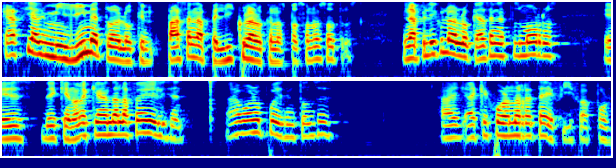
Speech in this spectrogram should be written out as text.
casi al milímetro de lo que pasa en la película, lo que nos pasó a nosotros. En la película lo que hacen estos morros es de que no le quieren dar la feria y le dicen, ah, bueno, pues entonces hay, hay que jugar una reta de FIFA por,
